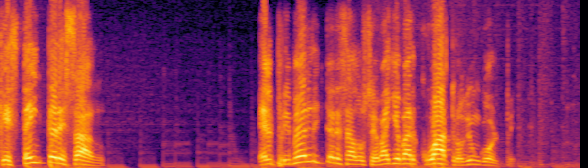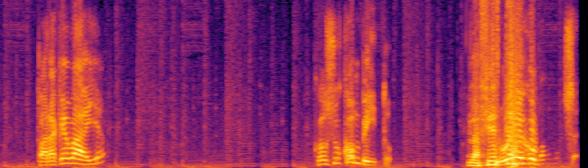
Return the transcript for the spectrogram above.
que esté interesado, el primer interesado se va a llevar cuatro de un golpe para que vaya con su convito Luego vamos,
